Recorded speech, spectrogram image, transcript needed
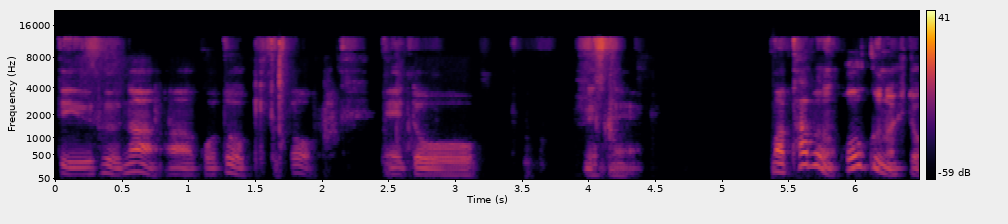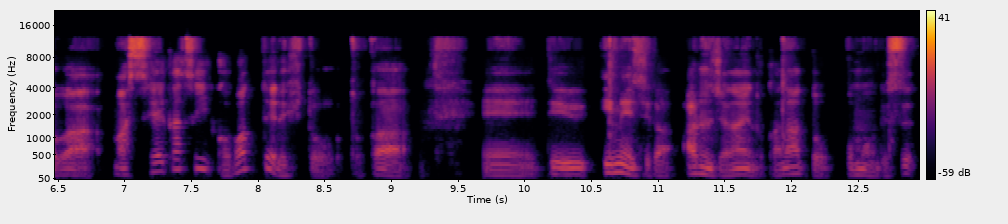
ていうふうなことを聞くと、えっ、ー、とですね、まあ多分多くの人が、まあ、生活に困っている人とか、えー、っていうイメージがあるんじゃないのかなと思うんです。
